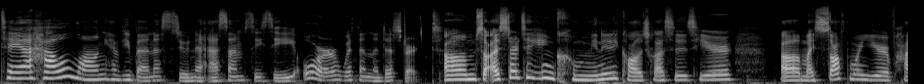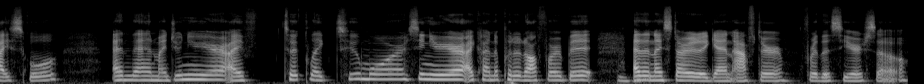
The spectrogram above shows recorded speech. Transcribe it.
Tea, how long have you been a student at SMCC or within the district? Um, so I started taking community college classes here uh, my sophomore year of high school. And then my junior year, I took like two more. Senior year, I kind of put it off for a bit. And then I started again after for this year. So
